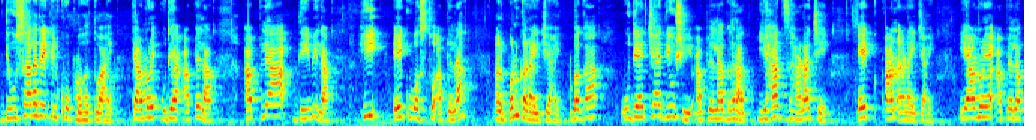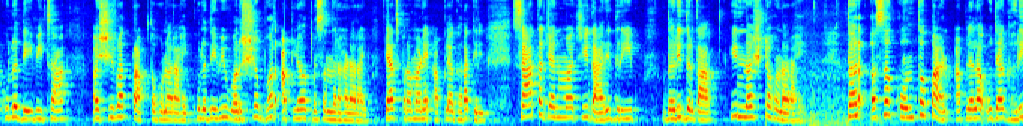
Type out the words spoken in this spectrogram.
दिवसाला देखील खूप महत्त्व आहे. त्यामुळे उद्या आपल्याला आपल्या देवीला ही एक वस्तू आपल्याला अर्पण करायची आहे. बघा उद्याच्या दिवशी आपल्याला घरात ह्या झाडाचे एक पान आणायचे आहे. यामुळे आपल्याला कुलदेवीचा आशीर्वाद प्राप्त होणार आहे. कुलदेवी वर्षभर आपल्यावर प्रसन्न राहणार आहे. त्याचप्रमाणे आपल्या घरातील सात जन्माची दारिद्र्य दरिद्रता ही नष्ट होणार आहे. तर असं कोणतं पान आपल्याला उद्या घरी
